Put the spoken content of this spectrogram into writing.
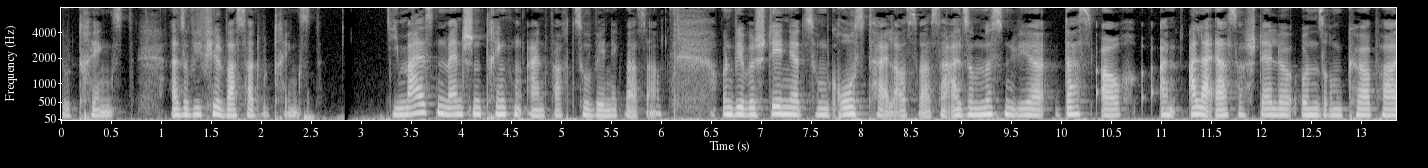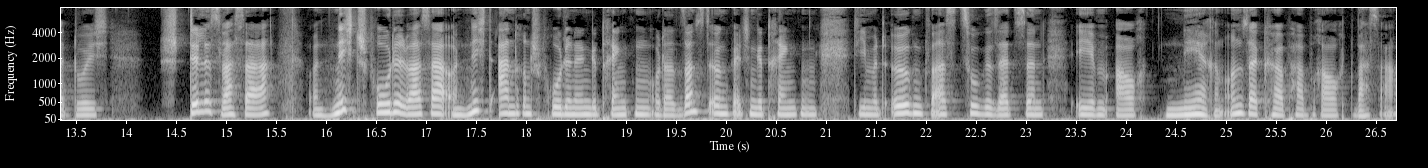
du trinkst. Also wie viel Wasser du trinkst. Die meisten Menschen trinken einfach zu wenig Wasser. Und wir bestehen ja zum Großteil aus Wasser. Also müssen wir das auch an allererster Stelle unserem Körper durch stilles Wasser und nicht Sprudelwasser und nicht anderen sprudelnden Getränken oder sonst irgendwelchen Getränken, die mit irgendwas zugesetzt sind, eben auch nähren. Unser Körper braucht Wasser.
